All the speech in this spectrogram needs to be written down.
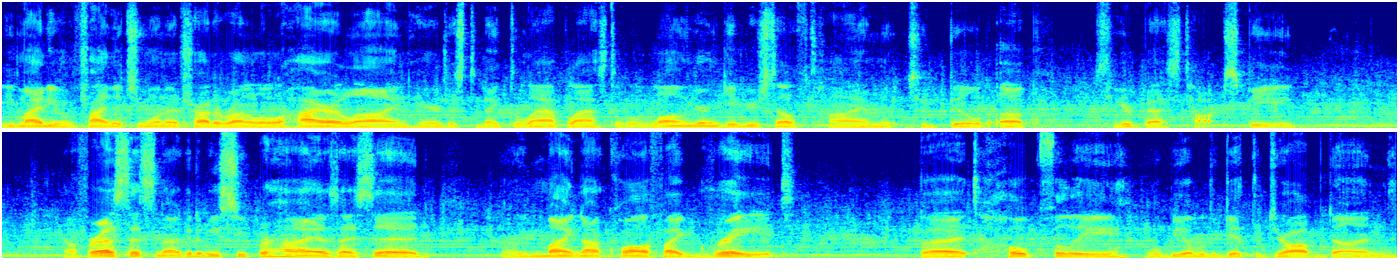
you might even find that you want to try to run a little higher line here just to make the lap last a little longer and give yourself time to build up to your best top speed. Now for us, that's not going to be super high, as I said, and we might not qualify great, but hopefully we'll be able to get the job done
